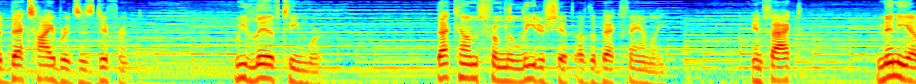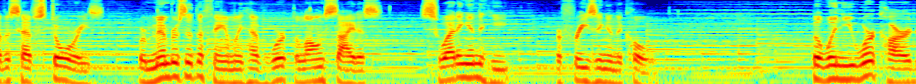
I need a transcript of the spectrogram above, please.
but Beck's Hybrids is different. We live teamwork. That comes from the leadership of the Beck family. In fact, many of us have stories where members of the family have worked alongside us, sweating in the heat or freezing in the cold. But when you work hard,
